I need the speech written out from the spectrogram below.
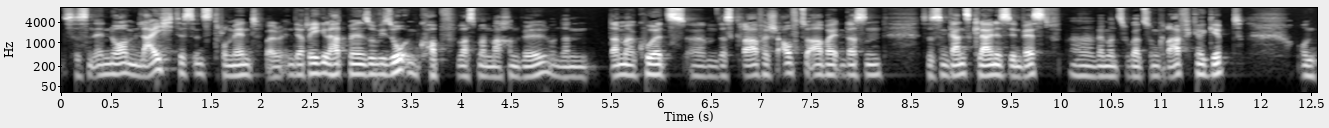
es ist ein enorm leichtes Instrument, weil in der Regel hat man ja sowieso im Kopf, was man machen will und dann, dann mal kurz ähm, das grafisch aufzuarbeiten lassen. Das ist ein ganz kleines Invest, äh, wenn man es sogar zum Grafiker gibt. Und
